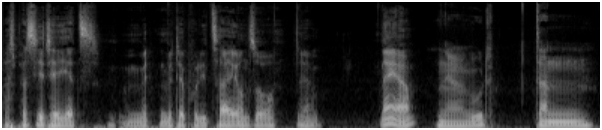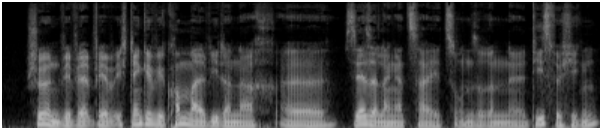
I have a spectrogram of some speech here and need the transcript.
was passiert hier jetzt mitten mit der Polizei und so. Ja. Naja, Ja, gut. Dann schön. Wir, wir, wir, ich denke, wir kommen mal wieder nach äh, sehr, sehr langer Zeit zu unseren äh, dieswöchigen.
